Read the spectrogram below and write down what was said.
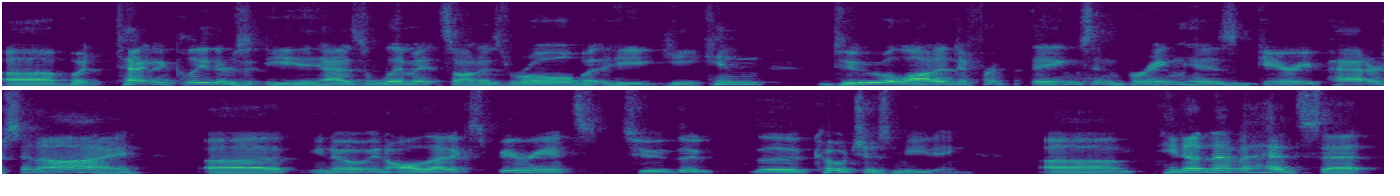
Uh, but technically, there's he has limits on his role, but he he can do a lot of different things and bring his Gary Patterson eye uh, you know, and all that experience to the the coaches meeting. Um, he doesn't have a headset.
